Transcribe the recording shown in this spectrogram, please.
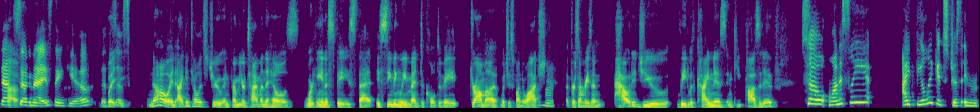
That's uh, so nice. Thank you. That's but so. No, and I can tell it's true. And from your time on the hills, working in a space that is seemingly meant to cultivate drama, which is fun to watch mm-hmm. for some reason. How did you lead with kindness and keep positive? So honestly, I feel like it's just in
